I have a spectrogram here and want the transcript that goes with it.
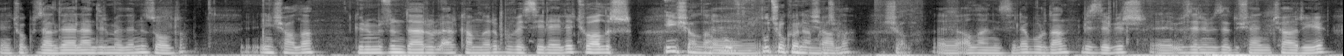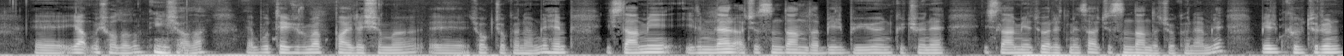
e, çok güzel değerlendirmeleriniz oldu. İnşallah günümüzün Darül Erkamları bu vesileyle çoğalır. İnşallah bu, Ee, bu çok önemli İnşallah. hocam. İnşallah. E, Allah'ın izniyle buradan biz de bir e, üzerimize düşen çağrıyı e, yapmış olalım İnşallah. inşallah. E, bu tecrübe paylaşımı e, çok çok önemli. Hem İslami ilimler açısından da bir büyüğün küçüğüne İslamiyet'i öğretmesi açısından da çok önemli. Bir kültürün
